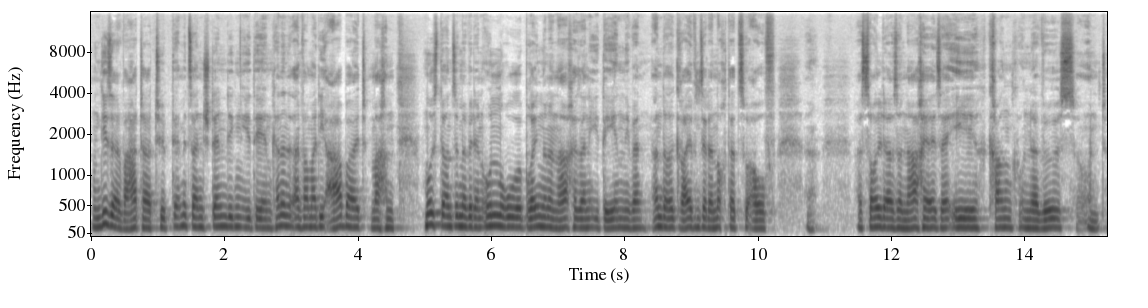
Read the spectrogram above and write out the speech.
Und dieser Vata-Typ, der mit seinen ständigen Ideen, kann nicht einfach mal die Arbeit machen, muss der uns immer wieder in Unruhe bringen und nachher seine Ideen, die werden, andere greifen sie dann noch dazu auf. Was soll da? Also nachher ist er eh krank und nervös und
